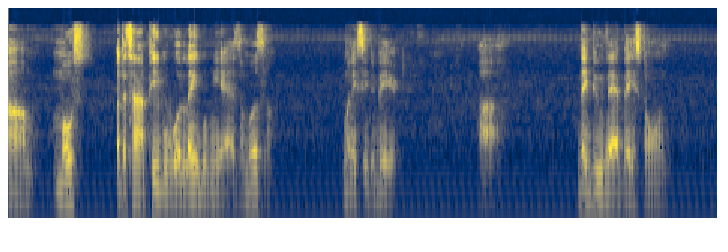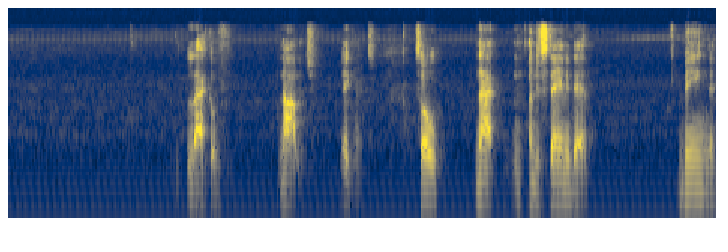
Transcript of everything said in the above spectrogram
um, most of the time people will label me as a muslim when they see the beard. Uh, they do that based on lack of knowledge ignorance. So not understanding that being that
